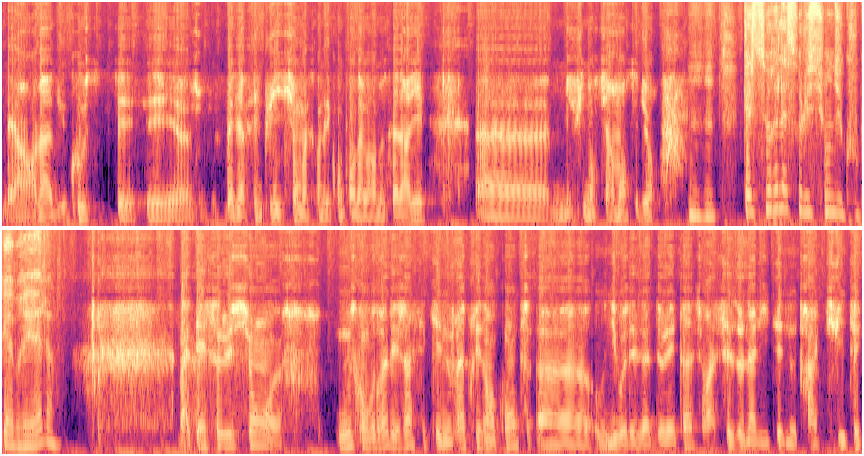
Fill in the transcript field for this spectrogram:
Mais alors là, du coup, c'est, c'est, euh, je ne veux pas dire que c'est une punition parce qu'on est content d'avoir nos salariés, euh, mais financièrement, c'est dur. Mhm. Quelle serait la solution du coup, Gabriel? Bah, des solutions. Nous, ce qu'on voudrait déjà, c'est qu'il y ait une vraie prise en compte euh, au niveau des aides de l'État sur la saisonnalité de notre activité.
